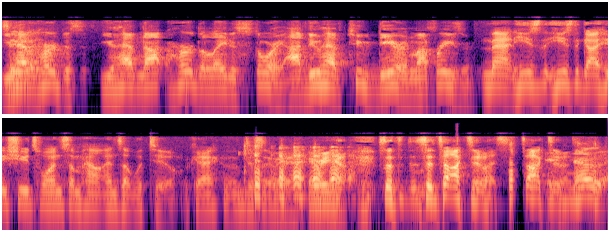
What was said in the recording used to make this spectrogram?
You See, haven't uh, heard this. You have not heard the latest story. I do have two deer in my freezer. Matt, he's the, he's the guy who shoots one somehow ends up with two. Okay, just here we go. Here we go. So so talk to us. Talk to us. No,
